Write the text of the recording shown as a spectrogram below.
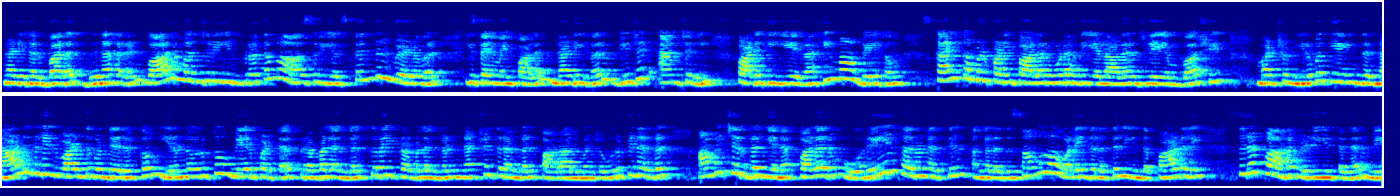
நடிகர் பரத் தினகரன் வாரமஞ்சரியின் பிரதம ஆசிரியர் செந்தில் வேழவர் இசையமைப்பாளர் நடிகர் விஜய் ஆண்டனி பாடகி ஏ ரஹிமா பேகம் ஸ்கை தமிழ் பணிப்பாளர் ஊடகவியலாளர் ஜே எம் பஷீர் மற்றும் இருபத்தி ஐந்து நாடுகளில் வாழ்ந்து கொண்டிருக்கும் இருநூறுக்கும் மேற்பட்ட பிரபலங்கள் திரை பிரபலங்கள் நட்சத்திரங்கள் பாராளுமன்ற உறுப்பினர்கள் அமைச்சர்கள் என பலரும் ஒரே தருணத்தில் தங்களது சமூக வலைதளத்தில் இந்த பாடலை சிறப்பாக வெளியிட்டனர். மே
